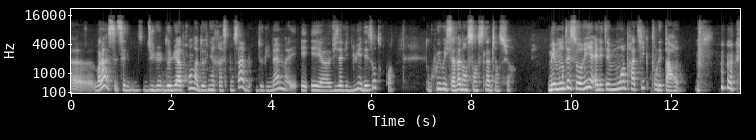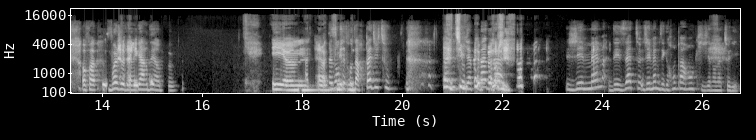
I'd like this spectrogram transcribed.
euh, voilà, c'est de lui apprendre à devenir responsable de lui-même et euh, vis-à-vis de lui et des autres, quoi. Donc oui, oui, ça va dans ce sens-là, bien sûr. Mais Montessori, elle était moins pratique pour les parents. enfin, moi, je vais regarder un peu. Et euh, alors, c'est trop tard, pas du tout. Il n'y a pas de J'ai même des j'ai même des grands-parents qui viennent en atelier.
